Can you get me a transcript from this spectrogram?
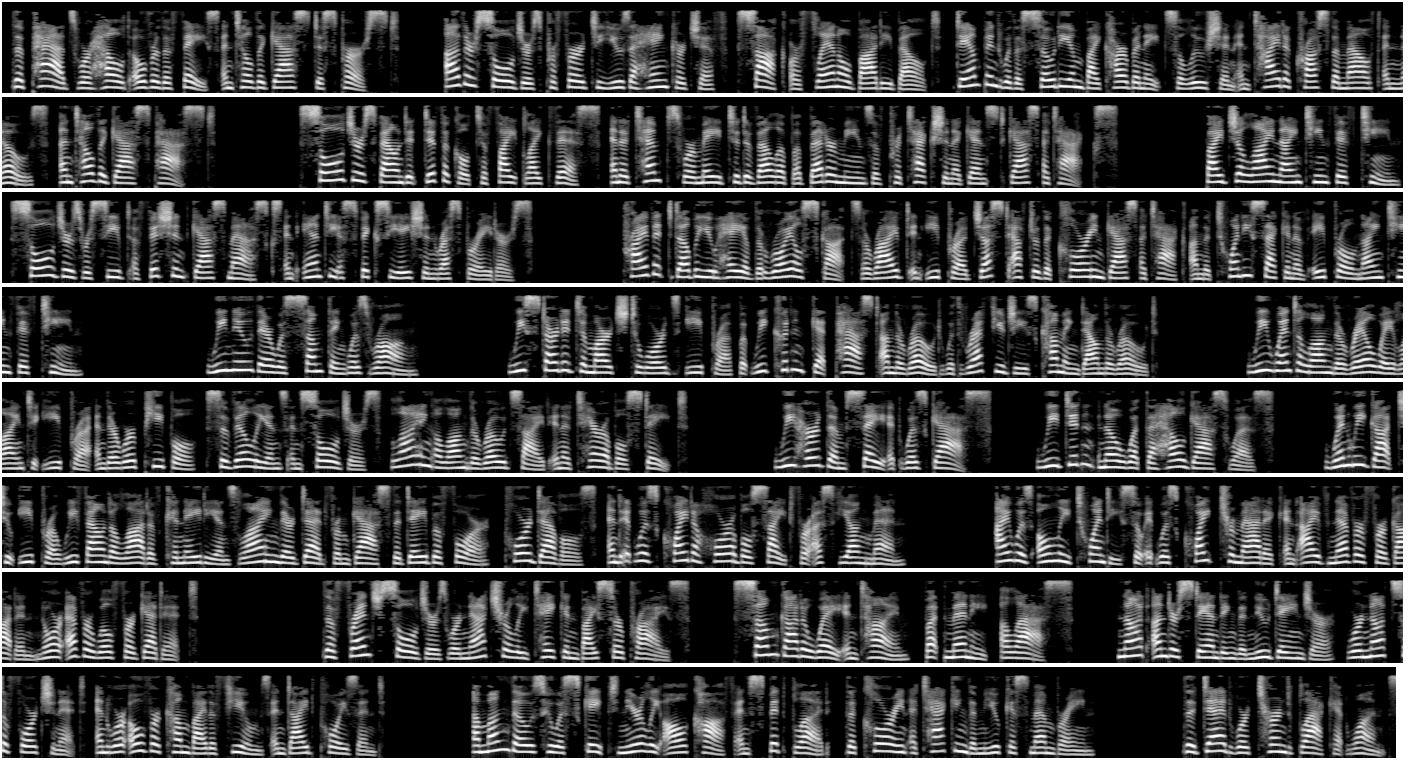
The pads were held over the face until the gas dispersed. Other soldiers preferred to use a handkerchief, sock or flannel body belt, dampened with a sodium bicarbonate solution and tied across the mouth and nose, until the gas passed. Soldiers found it difficult to fight like this, and attempts were made to develop a better means of protection against gas attacks. By July 1915, soldiers received efficient gas masks and anti-asphyxiation respirators. Private W. Hay of the Royal Scots arrived in Ypres just after the chlorine gas attack on the 22nd of April 1915. We knew there was something was wrong. We started to march towards Ypres but we couldn't get past on the road with refugees coming down the road. We went along the railway line to Ypres and there were people, civilians and soldiers, lying along the roadside in a terrible state. We heard them say it was gas. We didn't know what the hell gas was. When we got to Ypres we found a lot of Canadians lying there dead from gas the day before, poor devils, and it was quite a horrible sight for us young men. I was only 20 so it was quite traumatic and I've never forgotten nor ever will forget it. The French soldiers were naturally taken by surprise. Some got away in time, but many, alas, not understanding the new danger, were not so fortunate, and were overcome by the fumes and died poisoned. Among those who escaped nearly all cough and spit blood, the chlorine attacking the mucous membrane. The dead were turned black at once.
